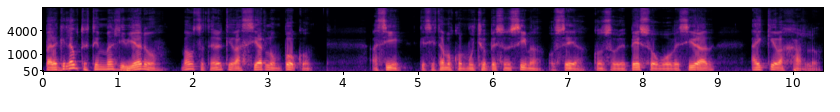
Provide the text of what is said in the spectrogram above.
Para que el auto esté más liviano, vamos a tener que vaciarlo un poco. Así que si estamos con mucho peso encima, o sea, con sobrepeso u obesidad, hay que bajarlo.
